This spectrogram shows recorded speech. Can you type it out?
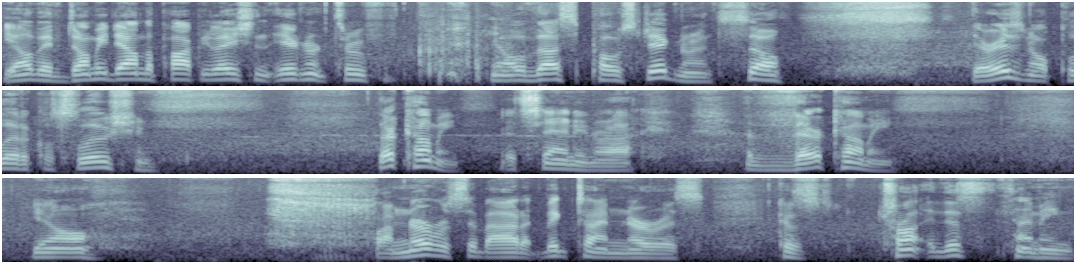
You know, they've dummied down the population, ignorant through, you know, thus post-ignorance. So, there is no political solution. They're coming at Standing Rock. They're coming. You know, I'm nervous about it, big time nervous, because Trump, this, I mean,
